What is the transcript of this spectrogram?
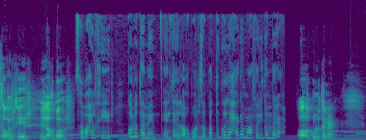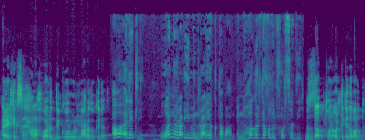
صباح الخير. إيه الأخبار؟ صباح الخير. كله تمام. أنت إيه الأخبار؟ ظبطت كل حاجة مع فريده امبارح؟ آه كله تمام. قالت لك صحيح على حوار الديكور والمعرض وكده؟ آه قالت لي. وأنا رأيي من رأيك طبعا إن هاجر تاخد الفرصة دي. بالظبط وأنا قلت كده برضه.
